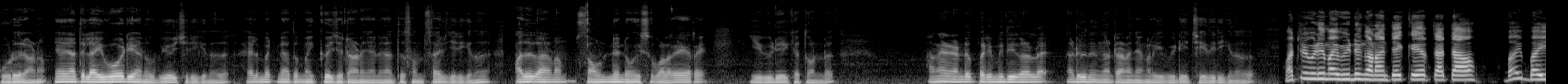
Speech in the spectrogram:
കൂടുതലാണ്. ഞാൻ ഇതിനകത്ത് ലൈവ് ഓഡിയാണ് ഉപയോഗിച്ചിരിക്കുന്നത്. ഹെൽമെറ്റിനകത്ത് മൈക്ക് വെച്ചിട്ടാണ് ഞാൻ ഇതിനകത്ത് സംസാരിച്ചിരിക്കുന്നത്. അത് കാരണം സൗണ്ടിന്റെ നോയ്സ് വളരെയേറെ ഈ വീഡിയോയ്ക്കകത്തുണ്ട്. അങ്ങനെ രണ്ട് പരിമിതികളുടെ നടുവിൽ നിന്നിട്ടാണ് ഞങ്ങൾ ഈ വീഡിയോ ചെയ്തിരിക്കുന്നത്. മറ്റൊരു വീഡിയോയുമായി വീണ്ടും കാണാൻ take care tata bye bye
